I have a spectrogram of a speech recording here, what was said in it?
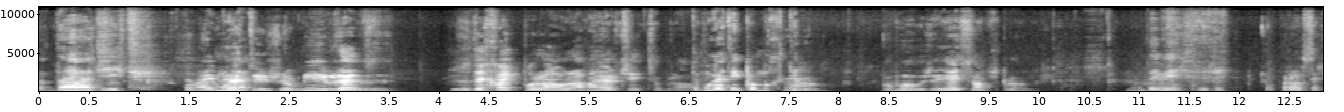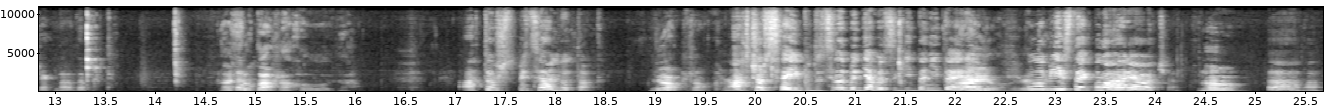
Да, дід. Давай Я ти що, мені вже з- здихать пора, вона мене вчиться брала. Тому я тобі помогти. Ну, Поможе, я й сам справлюсь. Ну дивись, діді. Попросиш, як треба буде. А що каша холодна? А то ж спеціально так. Як так? А що це? І буду цілими днями сидіти на ній та А гріти? йо, Було б їсти, як була гаряча. Ну, Ага.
